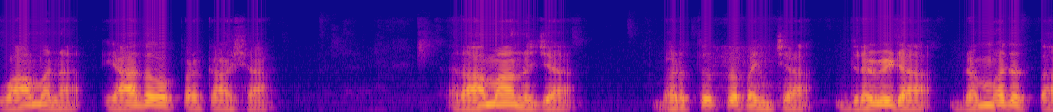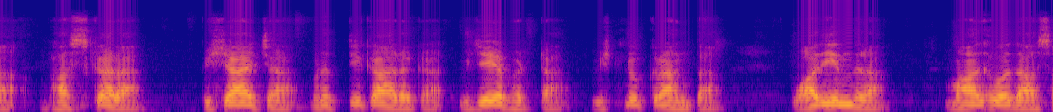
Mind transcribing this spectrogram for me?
ವಾಮನ, ಯಾದವ ಪ್ರಕಾಶ, ರಾಮಾನುಜ, ಭರ್ತೃಪ್ರಪಂಚ, ದ್ರವಿಡ, ಬ್ರಹ್ಮದತ್ತ, ಭಾಸ್ಕರ, ಪಿಶಾಚ, ವೃತ್ತಿಕಾರಕ, ವಿಜಯಭಟ್ಟ, ವಿಷ್ಣುಕ್ರಾಂತ, ವಾದೀಂದ್ರ, ಮಾಧವದಾಸ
